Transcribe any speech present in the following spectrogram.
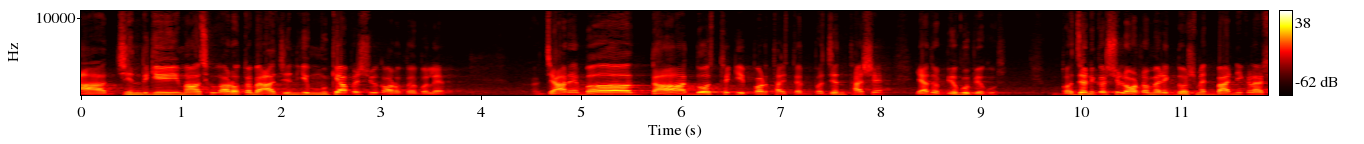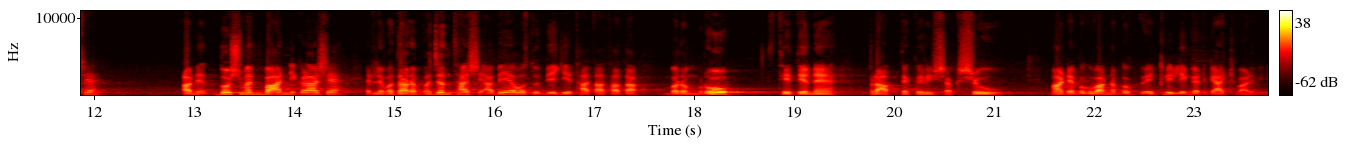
આ જિંદગીમાં સ્વીકારો તો આ જિંદગી મૂક્યા પછી સ્વીકારો તોય ભલે. જ્યારે બધા દોષ થકી પર થાય ત્યારે ભજન થશે. યાદ ભેગું ભેગું. ભજન કરશે ઓટોમેટિક દોષમાં બહાર નીકળાશે. અને દોષમાં બહાર નીકળાશે, એટલે વધારે ભજન થશે. આ બે વસ્તુ ભેગી થતા થતા પરમરૂપ સ્થિતિને પ્રાપ્ત કરી શકશું. માટે ભગવાનના ભક્તો એટલી લિંગટ ગાંઠ વાળવી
